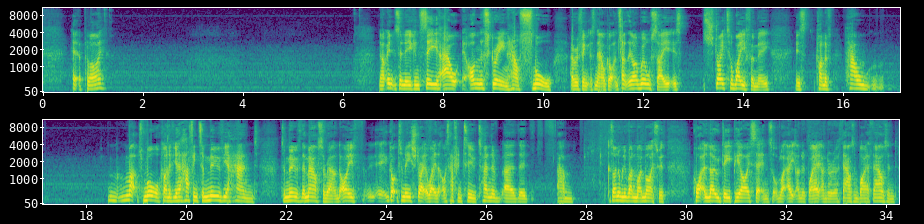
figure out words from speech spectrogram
Hit apply. Now instantly you can see how on the screen how small everything has now got. And something I will say is straight away for me is kind of how much more kind of you're having to move your hand to move the mouse around. I've it got to me straight away that I was having to turn the uh, the um because I normally run my mice with quite a low DPI setting, sort of like 800 by 800 or 1000 by 1000.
